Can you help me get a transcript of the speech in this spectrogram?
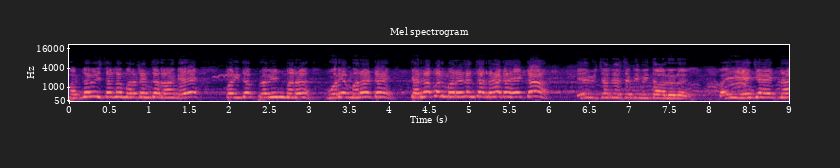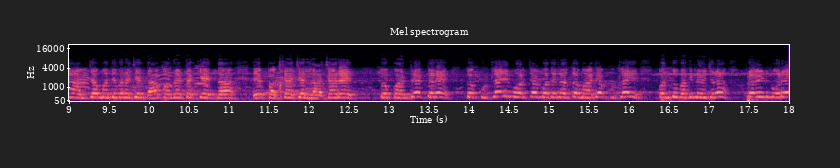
फडणवीसांना मराठ्यांचा राग आहे पण इथं प्रवीण मरा मोरे मराठा आहे त्यांना पण मराठ्यांचा राग आहे का? हे विचारण्यासाठी मी इथं आलेलो आहे. बाई हे जे आहेत ना आमच्यामध्ये पण असे दहा पंधरा टक्के आहेत ना हे पक्षाचे लाचार आहेत. तो कॉन्ट्रॅक्टर आहे तो कुठल्याही मोर्चामध्ये नसतो माझ्या कुठल्याही बंधू भगिनी विचारा प्रवीण मोरे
